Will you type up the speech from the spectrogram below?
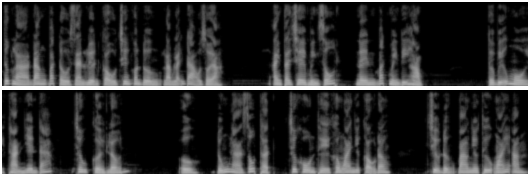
Tức là đang bắt đầu rèn luyện cậu trên con đường làm lãnh đạo rồi à? Anh ta chê mình rốt nên bắt mình đi học. Tôi bĩu môi thản nhiên đáp, Châu cười lớn. Ừ, đúng là rốt thật, chứ khôn thì không ai như cậu đâu. Chịu đựng bao nhiêu thứ oái âm,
